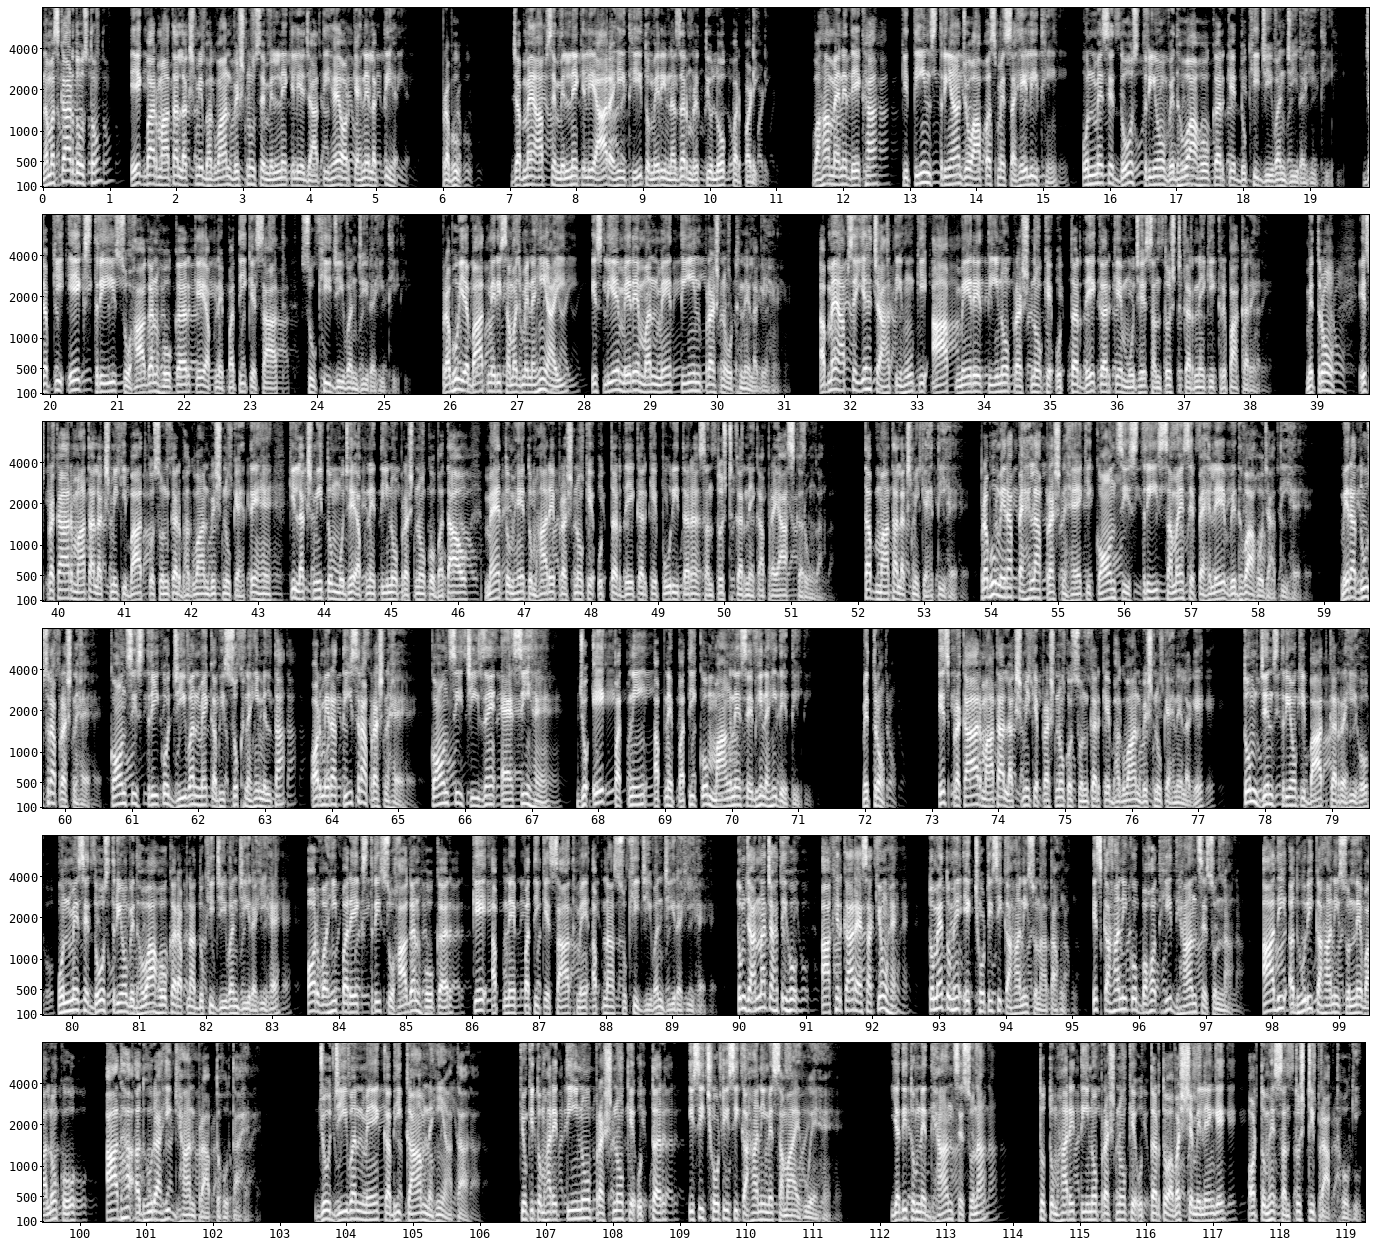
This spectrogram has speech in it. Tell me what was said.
नमस्कार दोस्तों एक बार माता लक्ष्मी भगवान विष्णु से मिलने के लिए जाती है और कहने लगती है प्रभु जब मैं आपसे मिलने के लिए आ रही थी तो मेरी नज़र मृत्युलोक पर पड़ी। वहाँ मैंने देखा कि तीन स्त्रियाँ जो आपस में सहेली थीं, उनमें से दो स्त्रियों विधवा होकर के दुखी जीवन जी रही थी। जबकि एक स्त्री सुहागन होकर के अपने पति के साथ सुखी जीवन जी रही थी। प्रभु यह बात मेरी समझ में नहीं आई इसलिए मेरे मन में तीन प्रश्न उठने लगे हैं। अब मैं आपसे यह चाहती हूँ कि आप मेरे तीनों प्रश्नों के उत्तर दे करके मुझे संतुष्ट करने की कृपा करें। मित्रों, इस प्रकार माता लक्ष्मी की बात को सुनकर भगवान विष्णु कहते हैं कि, लक्ष्मी, तुम मुझे अपने तीनों प्रश्नों को बताओ। मैं तुम्हें तुम्हारे प्रश्नों के उत्तर देकर के पूरी तरह संतुष्ट करने का प्रयास करूँगा। तब माता लक्ष्मी कहती है प्रभु, मेरा पहला प्रश्न है कि कौन सी स्त्री समय से पहले विधवा हो जाती है? मेरा दूसरा प्रश्न है, कौन सी स्त्री को जीवन में कभी सुख नहीं मिलता? और मेरा तीसरा प्रश्न है, कौन सी चीज़ें ऐसी हैं जो एक पत्नी अपने पति को मांगने से भी नहीं देती? मित्रों, इस प्रकार माता लक्ष्मी के प्रश्नों को सुनकर के भगवान विष्णु कहने लगे, तुम जिन स्त्रियों की बात कर रही हो, उनमें से दो स्त्रियों विधवा होकर अपना दुखी जीवन जी रही है और वहीं पर एक स्त्री सुहागन होकर के अपने पति के साथ में अपना सुखी जीवन जी रही है। तुम जानना चाहती हो आखिरकार ऐसा क्यों है? तो मैं तुम्हें एक छोटी सी कहानी सुनाता हूँ। इस कहानी को बहुत ही ध्यान से सुनना। आधी अधूरी कहानी सुनने वालों को आधा अधूरा ही ज्ञान प्राप्त होता है। जो जीवन में कभी काम नहीं आता क्योंकि तुम्हारे तीनों प्रश्नों के उत्तर इसी छोटी सी कहानी में समाये हुए हैं यदि तुमने ध्यान से सुना तो तुम्हारे तीनों प्रश्नों के उत्तर तो अवश्य मिलेंगे और तुम्हें संतुष्टि प्राप्त होगी।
